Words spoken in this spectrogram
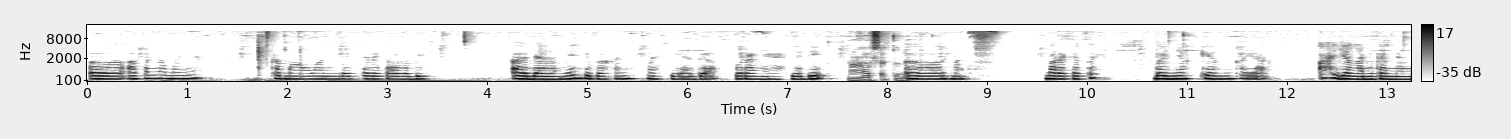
eh, apa namanya? kemauan buat cari tahu lebih eh, dalamnya juga kan masih agak kurang ya. Jadi Males satu. eh, nah, mereka tuh banyak yang kayak ah jangankan yang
